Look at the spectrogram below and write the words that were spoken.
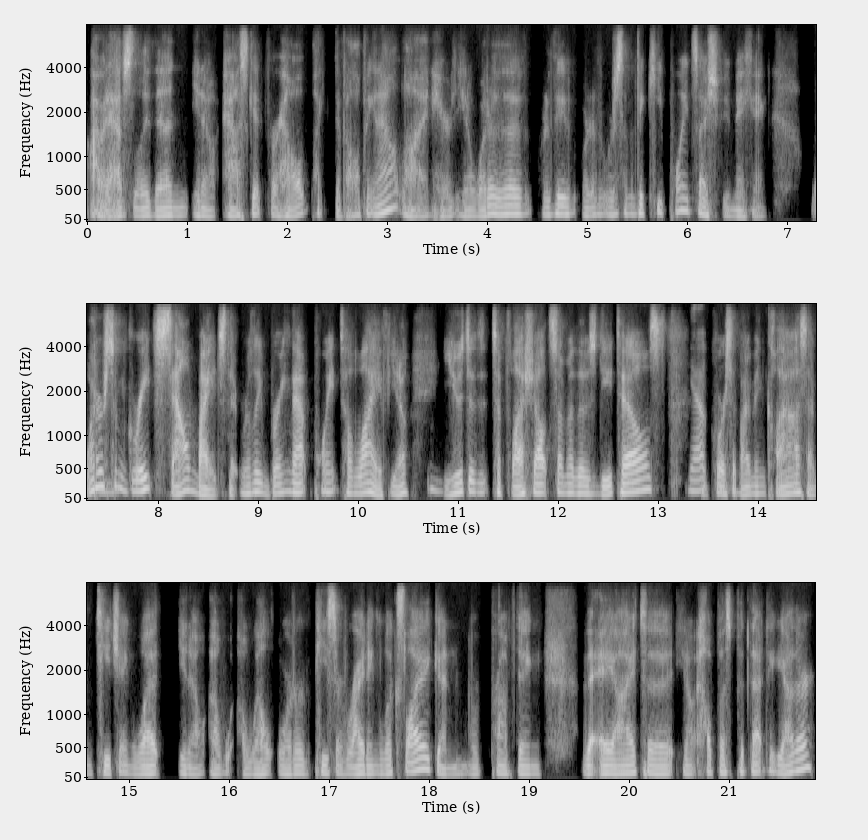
I would absolutely then, you know, ask it for help, like developing an outline here. You know, what are the what are the what are, what are some of the key points I should be making? What are some great sound bites that really bring that point to life? You know, Mm. use it to flesh out some of those details. Yep. Of course, if I'm in class, I'm teaching what you know a, a well-ordered piece of writing looks like, and we're prompting the AI to you know help us put that together.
